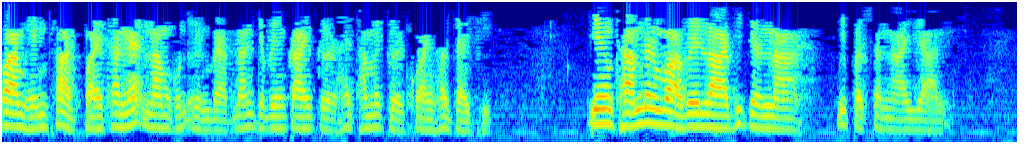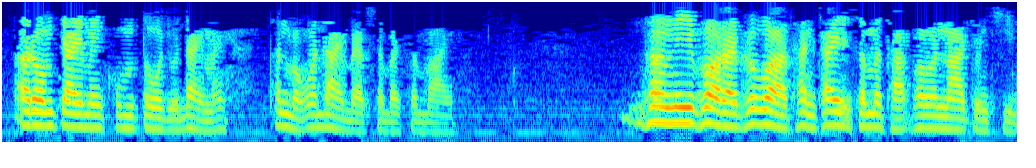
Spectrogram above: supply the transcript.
ความเห็นพลาดไปท่านแนะนำคนอื่นแบบนั้นจะเป็นการเกิดให้ทำให้เกิดความเข้าใจผิด ยังถามท่านว่าเวลาพิจารณาวิปัสสนาญาณ อารมณ์ใจมันคุมโตอยู่ได้ไหม ท่านบอกว่าได้แบบสบายๆทั้งนี้เพราะอะไรเพราะว่าท่านใช้สมถะภาวนาจนชิน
